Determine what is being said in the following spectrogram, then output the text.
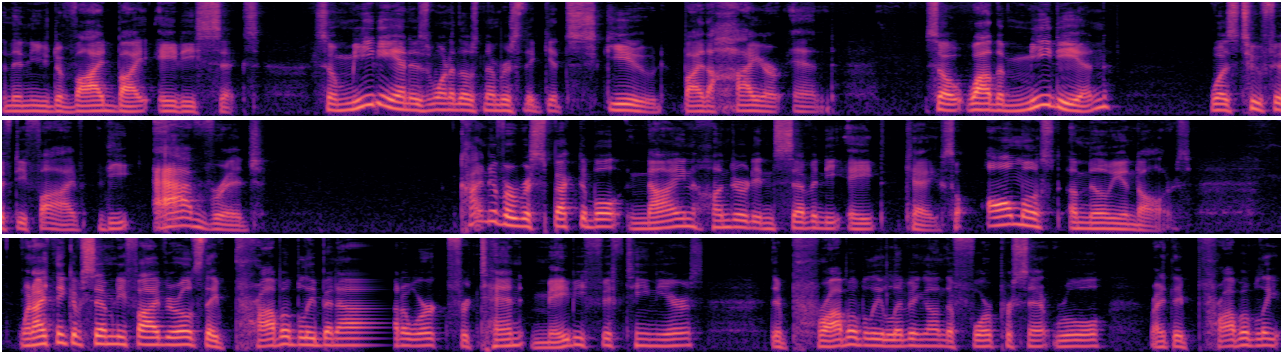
and then you divide by 86. So median is one of those numbers that gets skewed by the higher end. So while the median was 255, the average kind of a respectable 978K. So almost a million dollars. When I think of 75 year olds, they've probably been out of work for 10, maybe 15 years. They're probably living on the 4% rule, right? They probably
